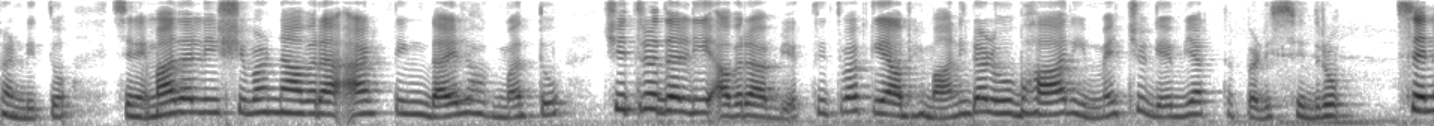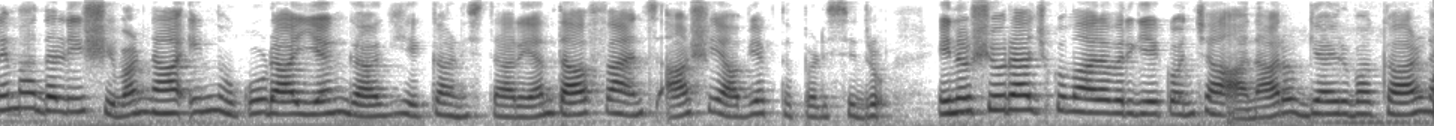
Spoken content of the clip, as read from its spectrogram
ಕಂಡಿತು ಸಿನಿಮಾದಲ್ಲಿ ಶಿವಣ್ಣ ಅವರ ಆಕ್ಟಿಂಗ್ ಡೈಲಾಗ್ ಮತ್ತು ಚಿತ್ರದಲ್ಲಿ ಅವರ ವ್ಯಕ್ತಿತ್ವಕ್ಕೆ ಅಭಿಮಾನಿಗಳು ಭಾರಿ ಮೆಚ್ಚುಗೆ ವ್ಯಕ್ತಪಡಿಸಿದರು. ಸಿನಿಮಾದಲ್ಲಿ ಶಿವಣ್ಣ ಇನ್ನೂ ಕೂಡ ಯಂಗ್ ಆಗಿ ಕಾಣಿಸ್ತಾರೆ ಅಂತ ಫ್ಯಾನ್ಸ್ ಆಶಯ ವ್ಯಕ್ತಪಡಿಸಿದರು. ಇನ್ನು ಶಿವರಾಜ್ ಕುಮಾರ್ ಅವರಿಗೆ ಕೊಂಚ ಅನಾರೋಗ್ಯ ಇರುವ ಕಾರಣ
